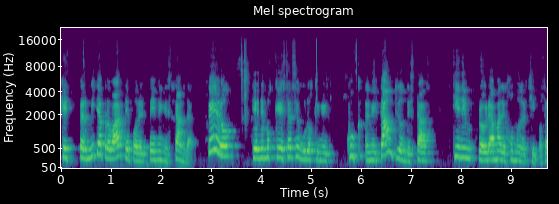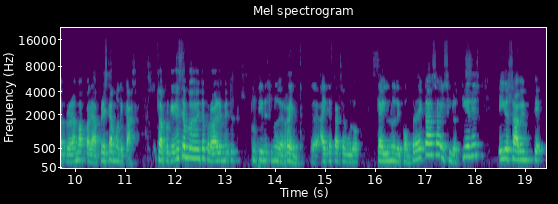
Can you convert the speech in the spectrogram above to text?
que permite aprobarte por el payment estándar. Pero tenemos que estar seguros que en el, Cook, en el county donde estás, tienen programa de home ownership, o sea, programa para préstamo de casa. O sea, porque en este momento probablemente tú tienes uno de renta. Hay que estar seguro que hay uno de compra de casa y si lo tienes, ellos saben, te,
